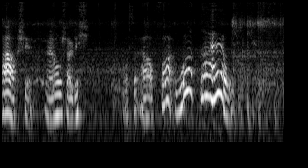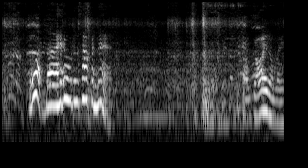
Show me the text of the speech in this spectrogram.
Oh shit, and also this what's the oh fuck what the hell? What the hell just happened there? Got guys on me.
